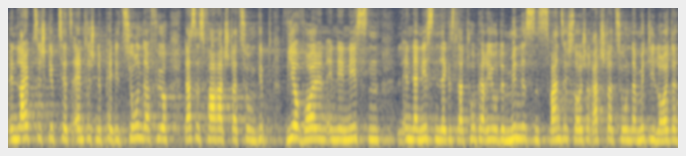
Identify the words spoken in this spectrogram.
In Leipzig gibt es jetzt endlich eine Petition dafür, dafür, dass es Fahrradstationen gibt. Wir wollen in, den nächsten, in der nächsten Legislaturperiode mindestens 20 solche Radstationen, damit die Leute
